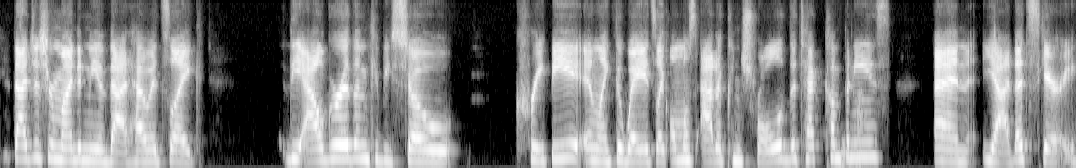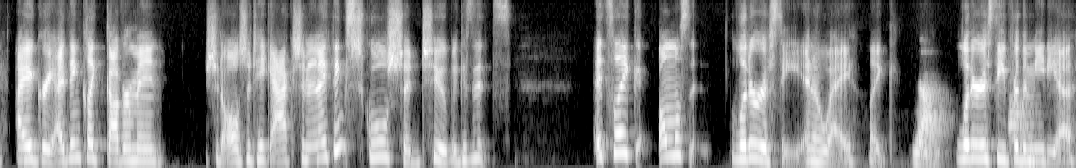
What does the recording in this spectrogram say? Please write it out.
that just reminded me of that, how it's like the algorithm could be so creepy and like the way it's like almost out of control of the tech companies. Yeah. And yeah, that's scary. I agree. I think like government should also take action and I think schools should too because it's it's like almost literacy in a way. Like yeah. literacy for um, the media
